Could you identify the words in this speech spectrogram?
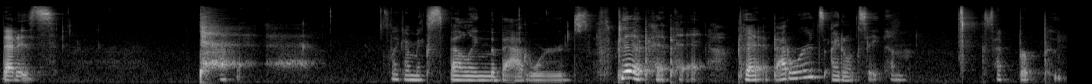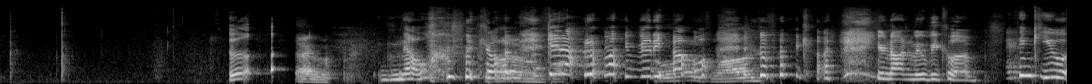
That is. It's like I'm expelling the bad words. Bad words, I don't say them. Except for poop. Ugh. Oh. No, oh my god. Hello. Get out of my video. Hello, god. You're not in movie club. I think you,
